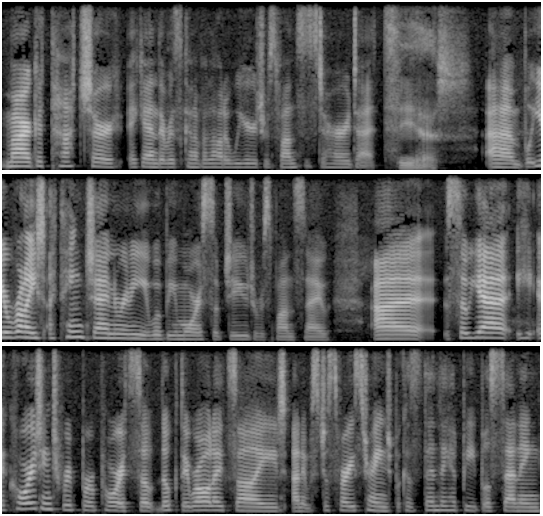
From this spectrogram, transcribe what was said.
Margaret Thatcher, again, there was kind of a lot of weird responses to her death. yes. Um, but you're right. I think generally it would be more subdued response now. Uh, so yeah, he, according to reports, so look, they were all outside, and it was just very strange because then they had people selling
